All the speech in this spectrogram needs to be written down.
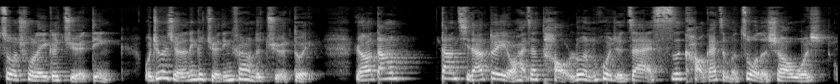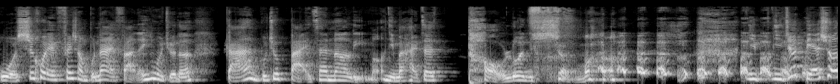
做出了一个决定，我就会觉得那个决定非常的绝对。然后当当其他队友还在讨论或者在思考该怎么做的时候，我是我是会非常不耐烦的，因为我觉得答案不就摆在那里吗？你们还在讨论什么？你你就别说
